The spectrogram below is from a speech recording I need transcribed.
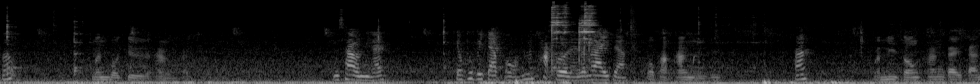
เอ้ามันบ่เจอหางครับมื้อเช้านี่ไงเจ้าขึ้นไปจับออกให้มันผักเลยแล้วไรจ้ะก็ผักหางหนึ่งที่ฮะมันมีสองหางใกล้กัน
